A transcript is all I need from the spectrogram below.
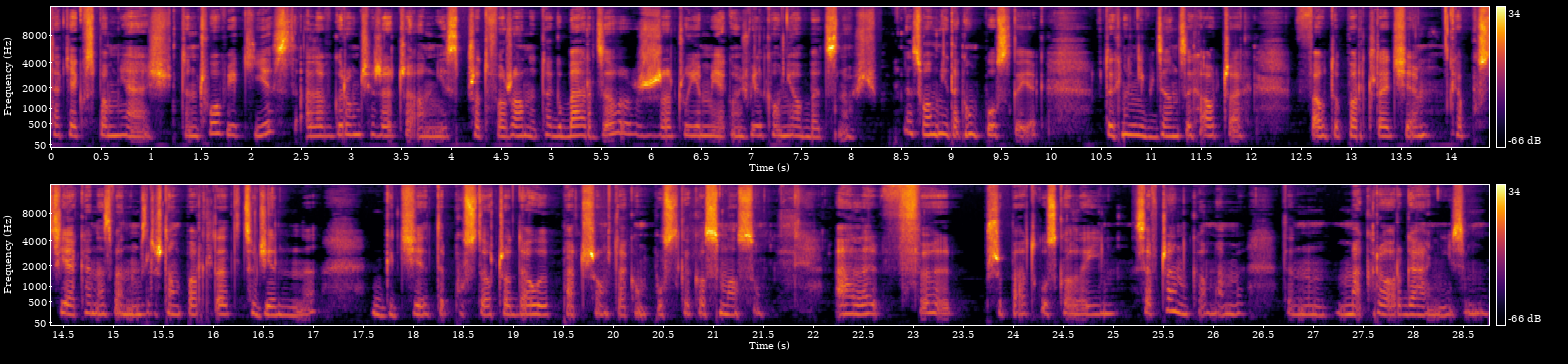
tak jak wspomniałaś, ten człowiek jest, ale w gruncie rzeczy on jest przetworzony tak bardzo, że czujemy jakąś wielką nieobecność. Dosłownie taką pustkę, jak w tych niewidzących oczach w autoportrecie Kapustiaka, nazwanym zresztą portret codzienny, gdzie te puste oczodoły patrzą w taką pustkę kosmosu. Ale w przypadku z kolei Sawczenko mamy ten makroorganizm,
